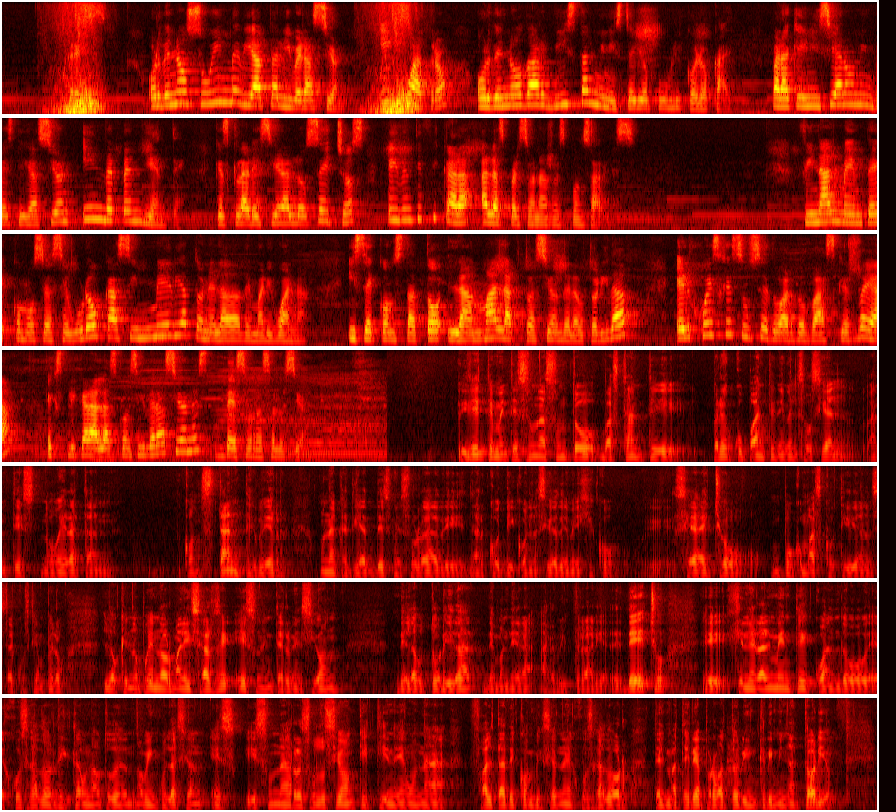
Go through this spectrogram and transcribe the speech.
3. Ordenó su inmediata liberación. Y 4. Ordenó dar vista al Ministerio Público Local para que iniciara una investigación independiente que esclareciera los hechos e identificara a las personas responsables. Finalmente, como se aseguró casi media tonelada de marihuana y se constató la mala actuación de la autoridad, el juez Jesús Eduardo Vázquez Rea explicará las consideraciones de su resolución. Evidentemente es un asunto bastante preocupante a nivel social. Antes no era tan constante ver una cantidad desmesurada de narcótico en la Ciudad de México. Eh, se ha hecho un poco más cotidiana esta cuestión, pero lo que no puede normalizarse es una intervención de la autoridad de manera arbitraria. De hecho, eh, generalmente cuando el juzgador dicta un auto de no vinculación es, es una resolución que tiene una falta de convicción en el juzgador del materia probatorio incriminatorio.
